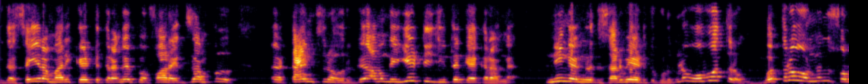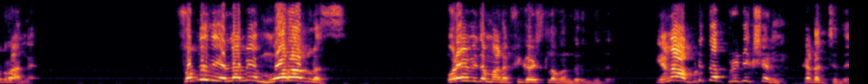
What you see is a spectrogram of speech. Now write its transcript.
இதை செய்யற மாதிரி கேட்டுக்கிறாங்க. இப்போ ஃபார் எக்ஸாம்பிள் டைம்ஸ்னு இருக்கு. அவங்க இடிஜி கிட்ட கேட்கறாங்க நீங்க எங்களுக்கு சர்வே எடுத்து கொடுக்கணும். ஒவ்வொருத்தரும் ஒவ்வொருத்தரும் ஒண்ணுன்னு சொல்றாங்க. சொன்னது எல்லாமே மோரார்லெஸ் ஒரே விதமான ஃபிகர்ஸ்ல வந்திருந்தது. ஏன்னா அப்படித்தான் ப்ரிடிக்ஷன் கிடைச்சது.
